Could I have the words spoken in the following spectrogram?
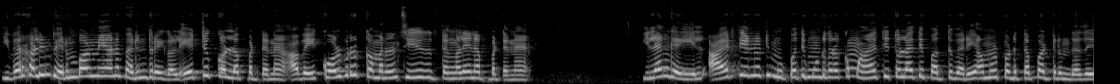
இவர்களின் பெரும்பான்மையான பரிந்துரைகள் ஏற்றுக்கொள்ளப்பட்டன. அவை கோல்புருக் கமரன் சீர்திருத்தங்கள் எனப்பட்டன. இலங்கையில் ஆயிரத்தி எண்ணூற்றி முப்பத்தி மூன்று தொடக்கம் ஆயிரத்தி தொள்ளாயிரத்தி பத்து வரை அமுல்படுத்தப்பட்டிருந்தது.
